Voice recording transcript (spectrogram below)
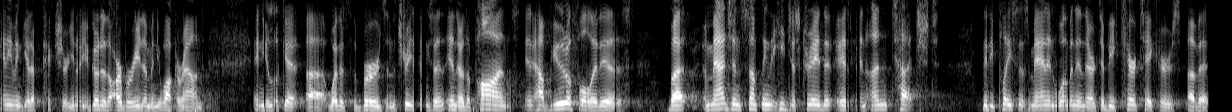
can't even get a picture. You know, you go to the Arboretum and you walk around and you look at uh, whether it's the birds and the tree things in, in there, the ponds, and how beautiful it is. But imagine something that he just created that has been untouched, that he places man and woman in there to be caretakers of it.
